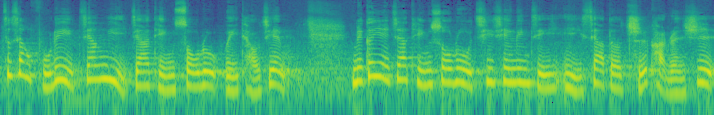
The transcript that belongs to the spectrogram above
这项福利将以家庭收入为条件，每个月家庭收入七千令吉以下的持卡人士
